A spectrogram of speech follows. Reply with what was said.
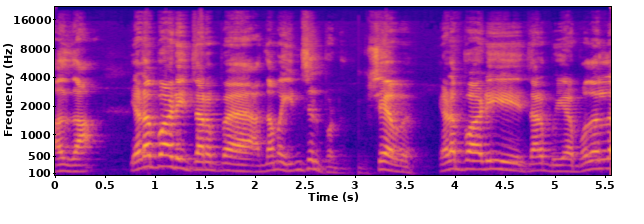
அதுதான். எடப்பாடி தரப்பை அந்த அம்மா இன்சல்ட் பண்ணுது சே- எடப்பாடி தரப்பு முதல்ல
